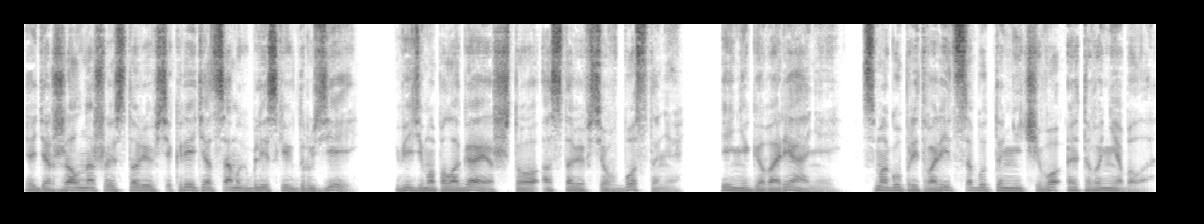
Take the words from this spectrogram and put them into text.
Я держал нашу историю в секрете от самых близких друзей, видимо, полагая, что, оставив все в Бостоне и не говоря о ней, смогу притвориться, будто ничего этого не было.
